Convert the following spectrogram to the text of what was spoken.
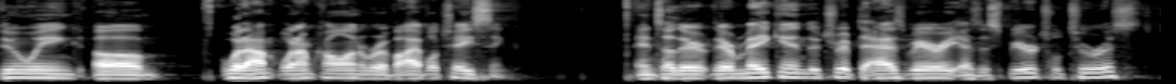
doing um, what, I'm, what I'm calling a revival chasing. And so they're, they're making the trip to Asbury as a spiritual tourist.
